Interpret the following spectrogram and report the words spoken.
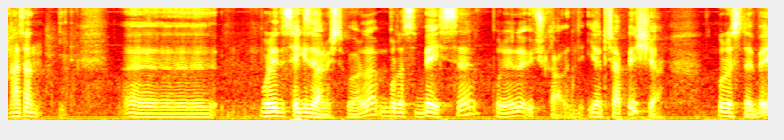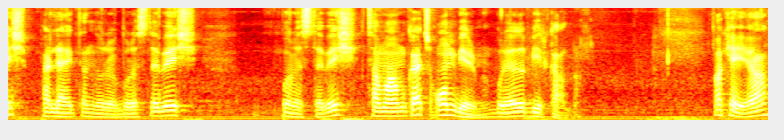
Zaten eee buraya da 8 vermişti bu arada. Burası 5 ise buraya da 3 kaldı. Yarıçap 5 ya. Burası da 5. Paralellikten dolayı burası da 5. Burası da 5. Tamamı kaç? 11 mi? Buraya da 1 kaldı. Okey ya.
